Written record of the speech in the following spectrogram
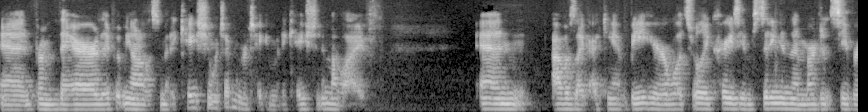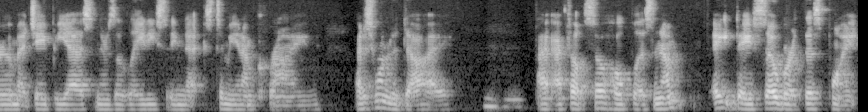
And from there, they put me on all this medication, which I've never taken medication in my life. And I was like, I can't be here. Well, it's really crazy. I'm sitting in the emergency room at JPS, and there's a lady sitting next to me, and I'm crying. I just wanted to die. Mm-hmm. I, I, felt so hopeless, and I'm eight days sober at this point,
